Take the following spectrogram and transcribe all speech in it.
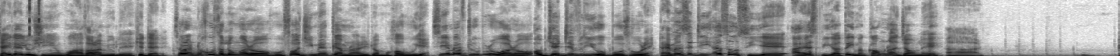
ရိုက်လိုက်လို့ရှိရင်ဝါသွားတာမျိုးလည်းဖြစ်တတ်တယ်ဆိုတော့နှစ်ခုစလုံးကတော့ဟို Soji မဲ့ကင်မရာတွေတော့မဟုတ်ဘူးရဲ့ CMF2 Pro ကတော့ objectively ကိုပို့ဆိုးတယ် Dimensity SoC ရဲ့ ISP ကတိတ်မကောင်းတာကြောင့်လဲအာ တ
